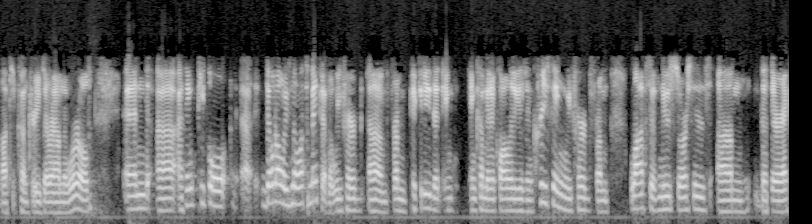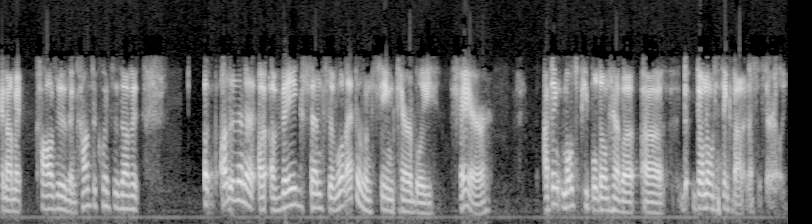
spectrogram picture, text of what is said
lots of countries around the world. And uh, I think people uh, don't always know what to make of it. We've heard um, from Piketty that in- income inequality is increasing. We've heard from lots of news sources um, that there are economic causes and consequences of it. But other than a, a vague sense of, well, that doesn't seem terribly fair, I think most people don't have a uh, don't know what to think about it necessarily.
